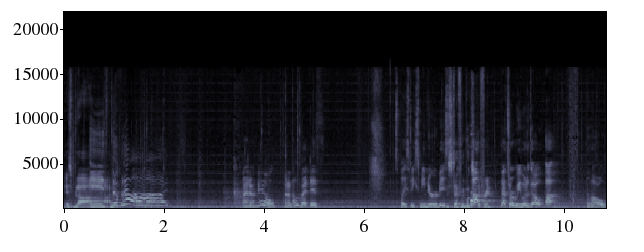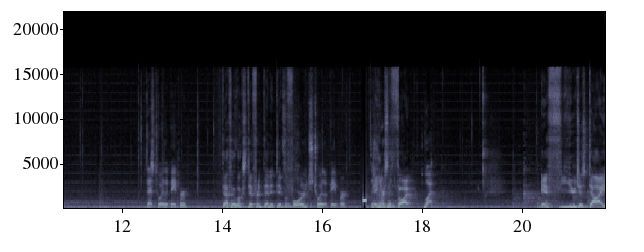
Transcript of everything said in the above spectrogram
it's blah. It's the blood. I don't know. I don't know about this. This place makes me nervous. This definitely looks Oh, different. That's where we want to go. Up. Oh. Is that toilet paper? Definitely looks different than it did before. Huge toilet paper. The Hey, here's a thought. What? If you just die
